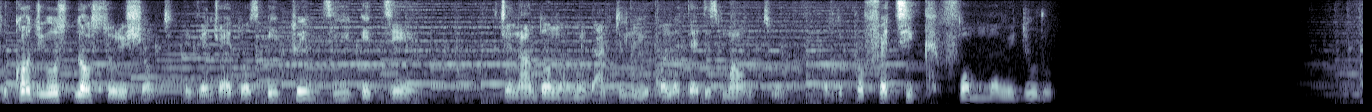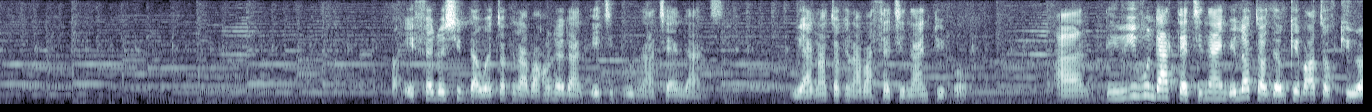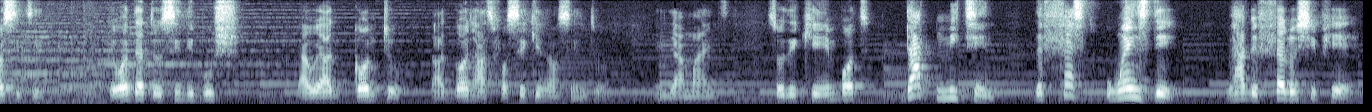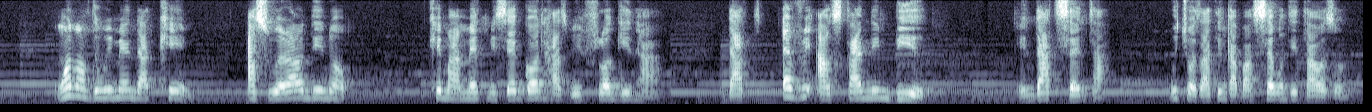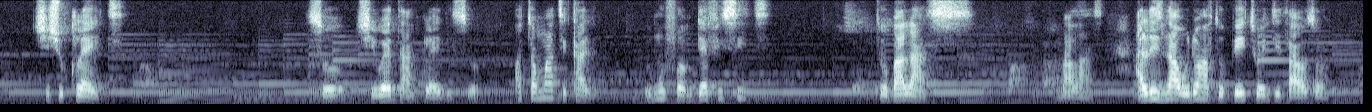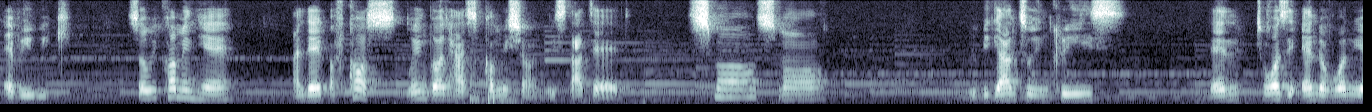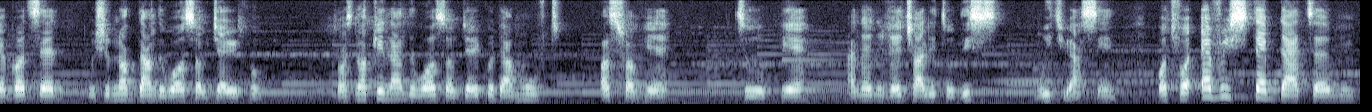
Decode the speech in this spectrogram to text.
to cut the whole long story short, eventually it was in 2018. It now dawned on me that really you collected this mantle of the prophetic from Momiduru. A fellowship that we're talking about 180 people in attendance, we are now talking about 39 people. And the, even that 39, a lot of them came out of curiosity. They wanted to see the bush that we had gone to, that God has forsaken us into in their minds. So they came. But that meeting, the first Wednesday, we had a fellowship here. One of the women that came, as we were rounding up, came and met me, said God has been flogging her, that every outstanding bill in that center, which was I think about 70,000, she should clear it. So she went and cleared it. So automatically, we moved from deficit to balance. Balance. At least now we don't have to pay 20,000 every week. So we come in here, and then, of course, when God has commissioned, we started small, small. We began to increase. Then, towards the end of one year, God said we should knock down the walls of Jericho. It was knocking down the walls of Jericho that moved us from here to here, and then eventually to this which we are seeing. But for every step that um,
